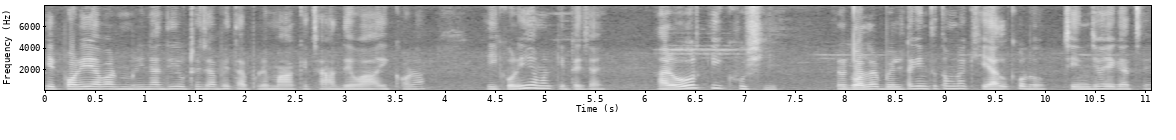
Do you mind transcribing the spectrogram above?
এরপরেই আবার রিনা দিয়ে উঠে যাবে, তারপরে মাকে চা দেওয়া, এই করা, এই করেই আমার কেটে যায়। আর ওর কি খুশি। আর গলার বেলটা কিন্তু তোমরা খেয়াল করো চেঞ্জ হয়ে গেছে।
